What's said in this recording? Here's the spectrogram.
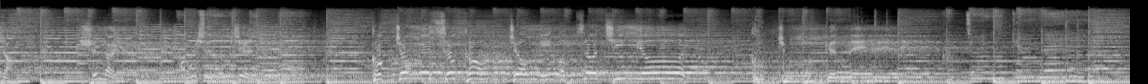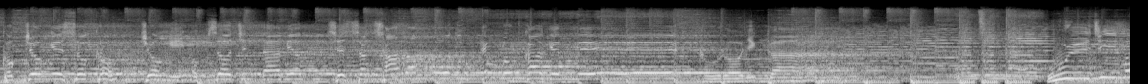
자, 신나게 정신성실 걱정해서 걱정이 없어지면 걱정 없겠네 걱정해서 걱정이 없어진다면 세상 사람 모두 행복하겠네. 그러니까 울지 마.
